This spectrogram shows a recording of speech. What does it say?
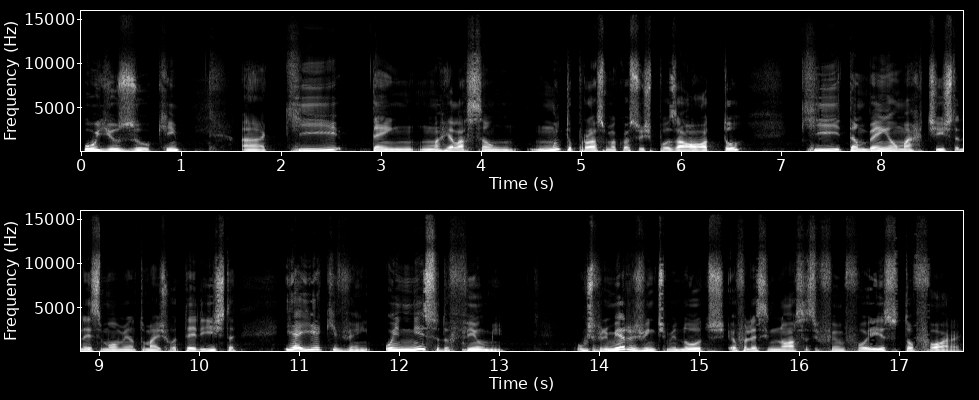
o Yuzuki, uh, que tem uma relação muito próxima com a sua esposa Otto, que também é uma artista nesse momento mais roteirista. E aí é que vem o início do filme. Os primeiros 20 minutos, eu falei assim: nossa, se o filme for isso, tô fora.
